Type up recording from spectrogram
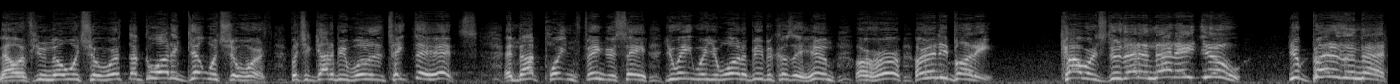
Now, if you know what you're worth, now go out and get what you're worth. But you gotta be willing to take the hits and not pointing fingers saying you ain't where you wanna be because of him or her or anybody. Cowards do that and that ain't you. You're better than that.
